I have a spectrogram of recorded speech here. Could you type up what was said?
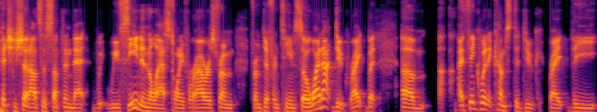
pitching shutouts is something that we, have seen in the last 24 hours from from different teams. So why not Duke, right? But um, I think when it comes to Duke, right, the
